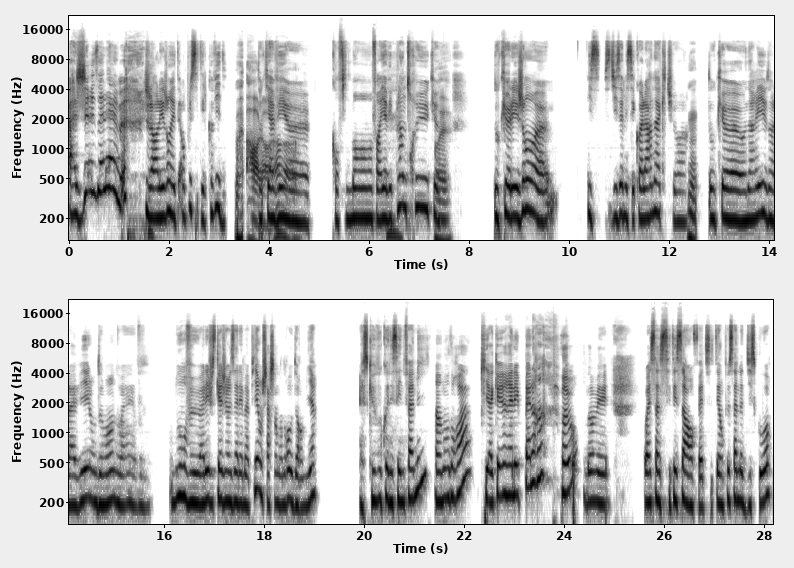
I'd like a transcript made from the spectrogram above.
à Jérusalem Genre, les gens étaient. En plus, c'était le Covid. Ouais, oh Donc, il y avait euh, confinement, enfin, il y avait plein de trucs. Ouais. Donc, euh, les gens, euh, ils se disaient Mais c'est quoi l'arnaque, tu vois? Mm. Donc, euh, on arrive dans la ville, on demande Ouais, vous- nous, on veut aller jusqu'à Jérusalem à pied, on cherche un endroit où dormir. Est-ce que vous connaissez une famille, un endroit qui accueillerait les pèlerins? Vraiment? Non, mais ouais, ça, c'était ça en fait. C'était un peu ça notre discours.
